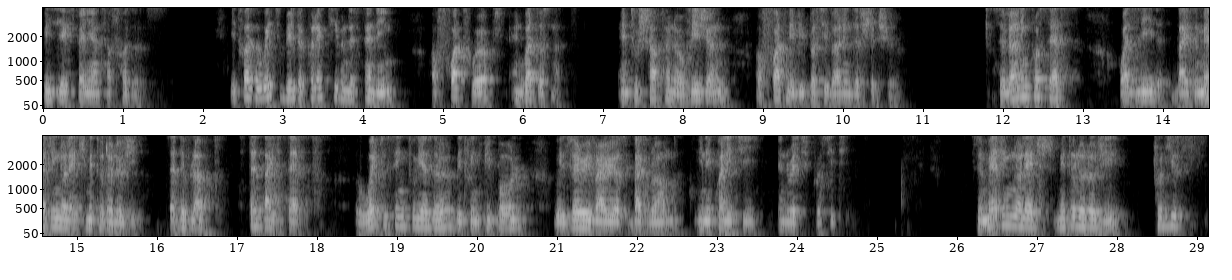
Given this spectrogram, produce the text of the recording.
with the experience of others. It was a way to build a collective understanding of what works and what does not, and to sharpen our vision of what may be possible in the future. The learning process was led by the merging knowledge methodology that developed step by step a way to think together between people with very various background, inequality, and reciprocity. The merging knowledge methodology produced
